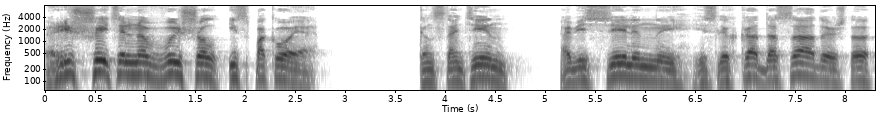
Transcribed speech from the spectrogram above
решительно вышел из покоя. Константин, обессиленный и слегка досадуя, что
